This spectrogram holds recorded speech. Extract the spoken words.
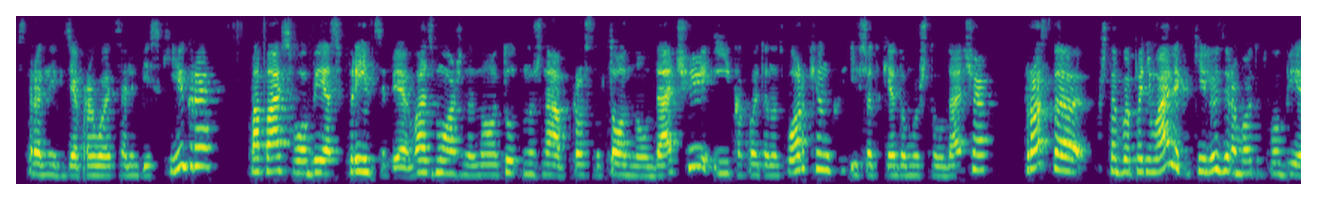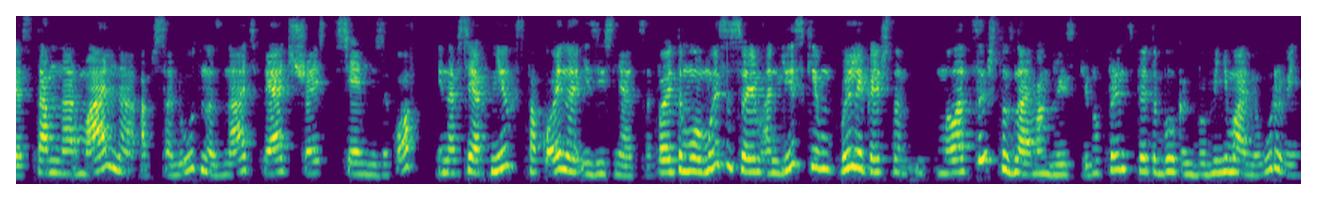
страны, где проводятся Олимпийские игры. Попасть в OBS, в принципе, возможно, но тут нужна просто тонна удачи и какой-то нетворкинг, и все-таки я думаю, что удача Просто, чтобы вы понимали, какие люди работают в OBS. Там нормально абсолютно знать 5, 6, 7 языков и на всех них спокойно изъясняться. Поэтому мы со своим английским были, конечно, молодцы, что знаем английский, но, в принципе, это был как бы минимальный уровень.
